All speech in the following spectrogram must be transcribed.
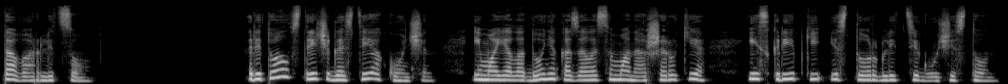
товар лицом. Ритуал встречи гостей окончен, и моя ладонь оказалась в монаршей руке, и скрипки исторгли тягучий стон.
